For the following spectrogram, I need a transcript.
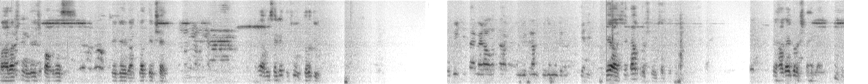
महाराष्ट्र प्रदेश काँग्रेसचे जे राज्याध्यक्ष आहेत आम्ही सगळे त्याची उत्तरं देऊ ओबीसीचा मेळावा होता पण विक्रांत पूजनमध्ये केले हे असे का प्रश्न विचारतो? हे हा काही प्रश्न आहे का?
